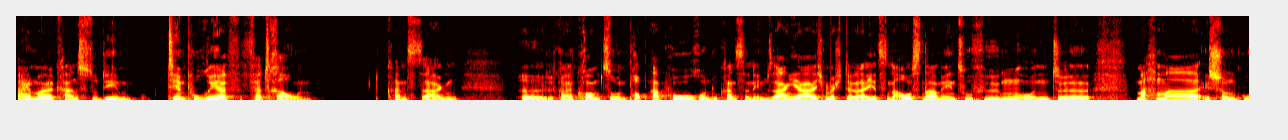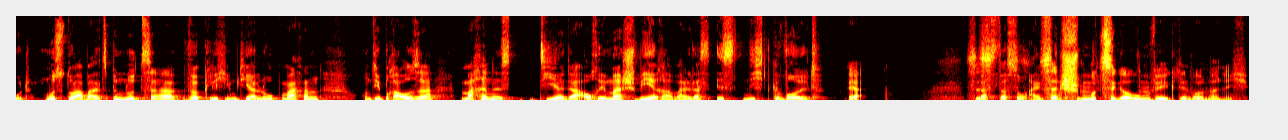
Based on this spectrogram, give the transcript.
Einmal kannst du dem temporär vertrauen. Du kannst sagen, äh, dann kommt so ein Pop-up hoch und du kannst dann eben sagen, ja, ich möchte da jetzt eine Ausnahme hinzufügen und äh, mach mal, ist schon gut. Musst du aber als Benutzer wirklich im Dialog machen und die Browser machen es dir da auch immer schwerer, weil das ist nicht gewollt. Ja. Es dass ist, das so einfach ist ein schmutziger Umweg, den wollen wir nicht.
